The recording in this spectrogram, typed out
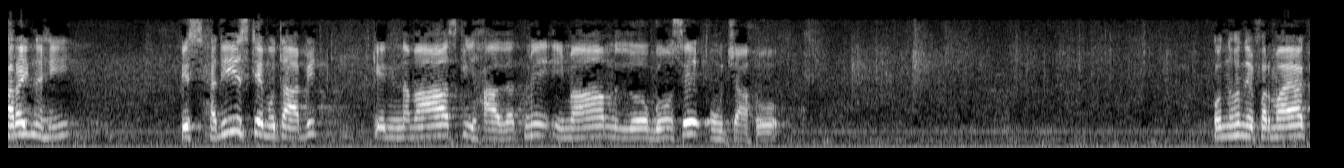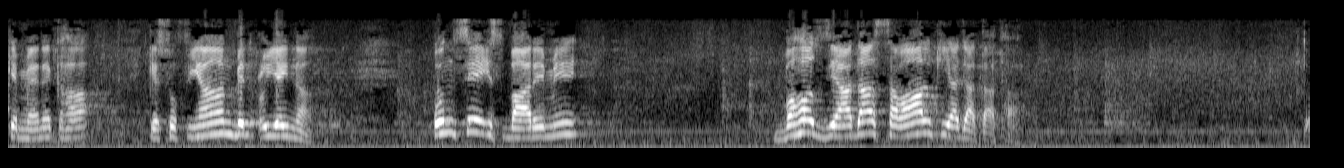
حرج نہیں اس حدیث کے مطابق کہ نماز کی حالت میں امام لوگوں سے اونچا ہو۔ انہوں نے فرمایا کہ میں نے کہا کہ سفیان بن اینا ان سے اس بارے میں بہت زیادہ سوال کیا جاتا تھا۔ تو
